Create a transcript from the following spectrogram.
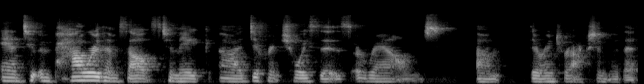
and to empower themselves to make uh, different choices around um, their interaction with it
